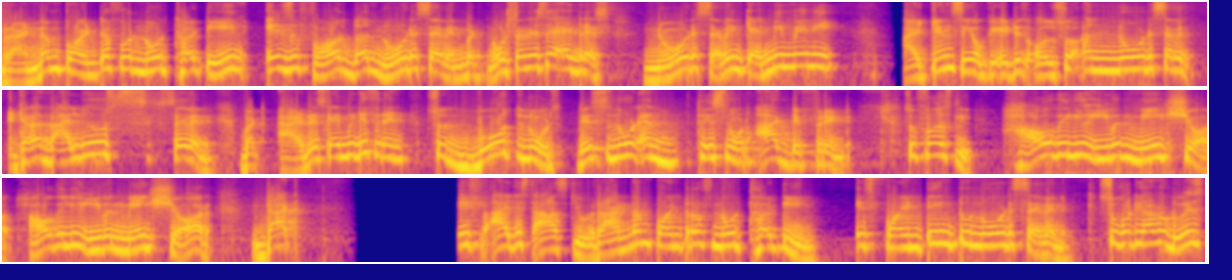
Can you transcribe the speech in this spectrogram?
Random pointer for node 13 is for the node 7, but node 7 is the address. Node 7 can be many I can say, okay, it is also a node 7. It has a value 7, but address can be different. So both nodes, this node and this node are different. So firstly, how will you even make sure, how will you even make sure that if I just ask you, random pointer of node 13 is pointing to node 7. So what you have to do is,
